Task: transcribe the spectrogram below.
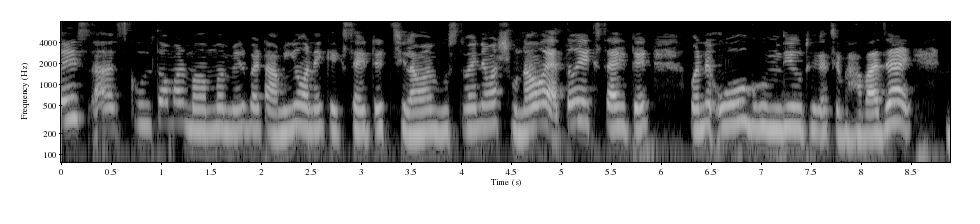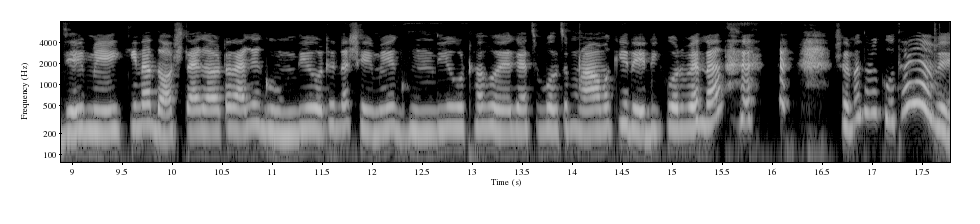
গাইস স্কুল তো আমার মাম্মামের বাট আমিও অনেক এক্সাইটেড ছিলাম। আমি বুঝতে পারিনি, আমার শোনাও এত এক্সাইটেড মানে ও ঘুম দিয়ে উঠে গেছে। ভাবা যায় যে মেয়ে কিনা দশটা এগারোটার আগে ঘুম দিয়ে ওঠে না, সেই মেয়ে ঘুম দিয়ে ওঠা হয়ে গেছে, বলছে, মা আমাকে রেডি করবে না। শোনো তুমি কোথায় যাবে?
